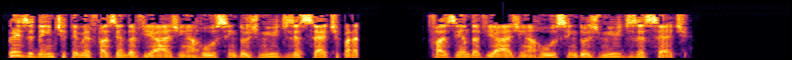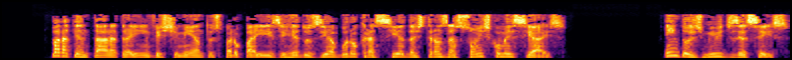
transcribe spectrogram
Presidente Temer fazendo a viagem à Rússia em 2017 para fazendo a viagem à Rússia em 2017 para tentar atrair investimentos para o país e reduzir a burocracia das transações comerciais. Em 2016,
